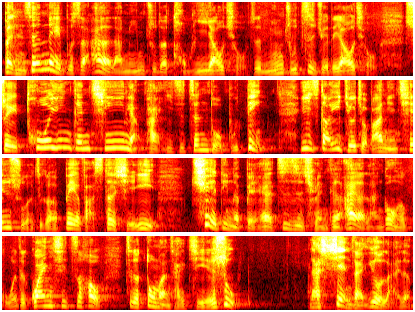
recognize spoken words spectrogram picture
本身内部是爱尔兰民族的统一要求，就是民族自觉的要求，所以脱英跟亲英两派一直争夺不定，一直到一九九八年签署了这个贝尔法斯特协议，确定了北爱自治权跟爱尔兰共和国的关系之后，这个动乱才结束。那现在又来了，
